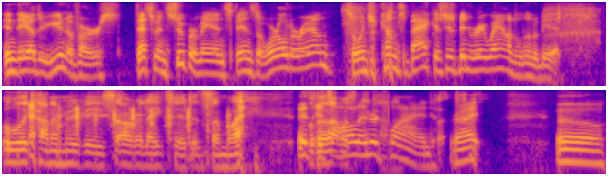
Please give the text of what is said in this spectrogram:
in the other universe, that's when Superman spins the world around. So when she comes back, it's just been rewound a little bit. All the Cannon movies are related in some way. It's, it's all wasn't the Cannon, intertwined, right? Oh.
